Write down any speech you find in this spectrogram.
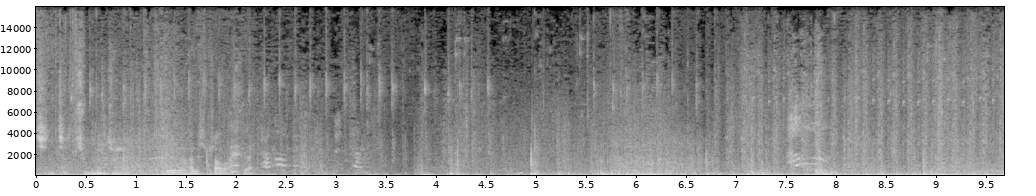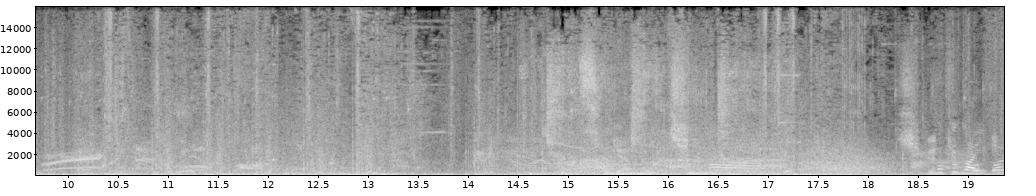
진짜 죽는 줄 알고. 1분 30초 남았어요. 식은 좀 누가 이걸?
